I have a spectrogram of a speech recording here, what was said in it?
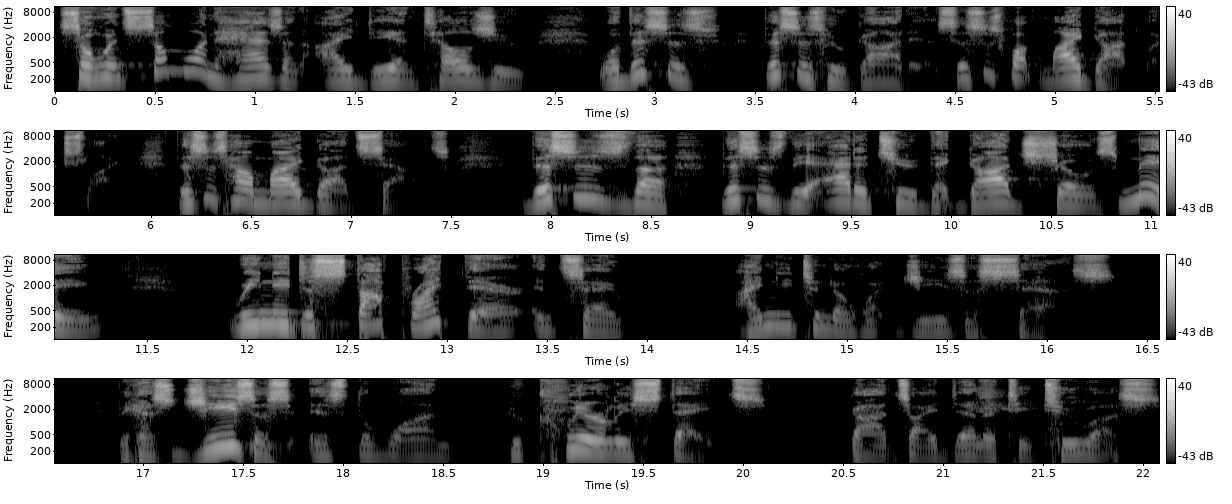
So when someone has an idea and tells you, well, this is, this is who God is, this is what my God looks like, this is how my God sounds, this is the, this is the attitude that God shows me, we need to stop right there and say, I need to know what Jesus says. Because Jesus is the one who clearly states God's identity to us.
